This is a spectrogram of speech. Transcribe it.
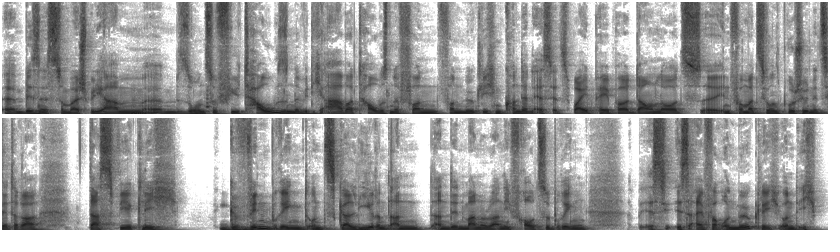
äh, Business zum Beispiel. Die haben mhm. ähm, so und so viel Tausende, wirklich Abertausende von, von möglichen Content Assets, White Paper, Downloads, äh, Informationsbroschüren etc., das wirklich gewinnbringend und skalierend an, an den Mann oder an die Frau zu bringen, es ist einfach unmöglich. Und ich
